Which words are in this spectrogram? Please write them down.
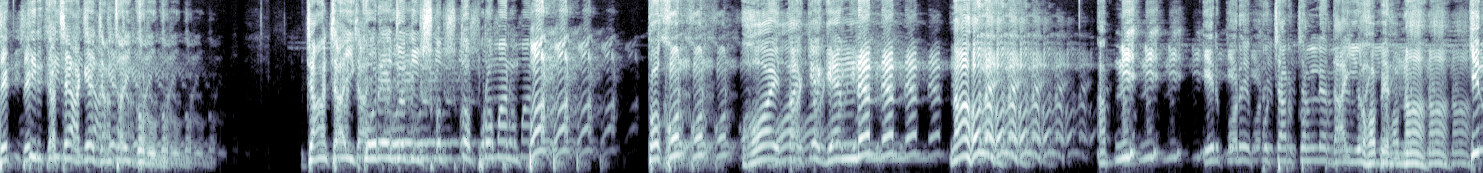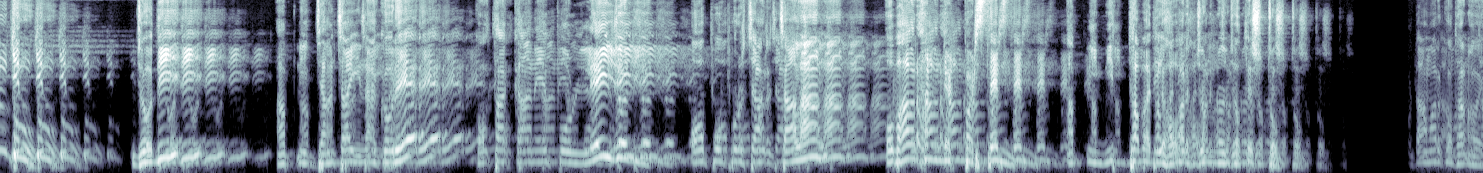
ব্যক্তির কাছে আগে যাচাই করুন। যাচাই করে যদি সত্য প্রমাণ পান তখন হয় তাকে জ্ঞান দেন। না হলে আপনি এরপরে প্রচার করলে দায়ী হবেন না। কিন্তু যদি আপনি যাচাই না করে কথা কানে পড়লেই যদি অপপ্রচার চালান ওভার হান্ড্রেড পার্সেন্ট আপনি মিথ্যাবাদী হওয়ার জন্য যথেষ্ট। আমার কথা নয়।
